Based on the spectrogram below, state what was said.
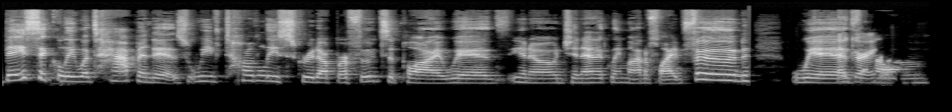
basically what's happened is we've totally screwed up our food supply with you know genetically modified food with um,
